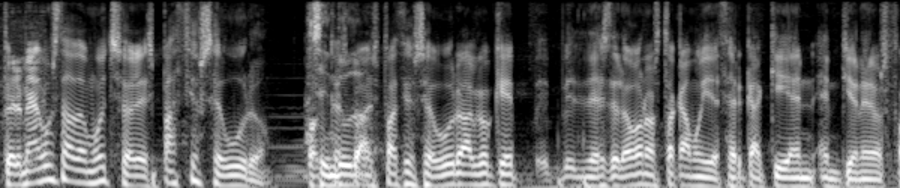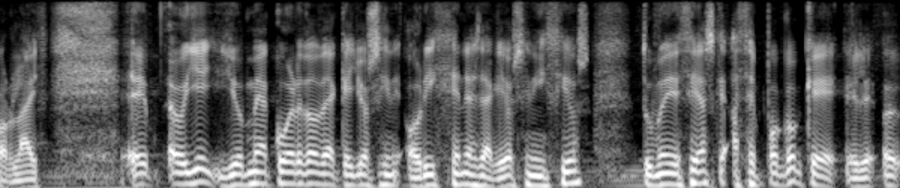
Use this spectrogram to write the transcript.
Pero me ha gustado mucho el espacio seguro. Sin duda. como espacio seguro, algo que desde luego nos toca muy de cerca aquí en, en Pioneros for Life. Eh, oye, yo me acuerdo de aquellos orígenes, de aquellos inicios. Tú me decías que hace poco que eh, eh,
